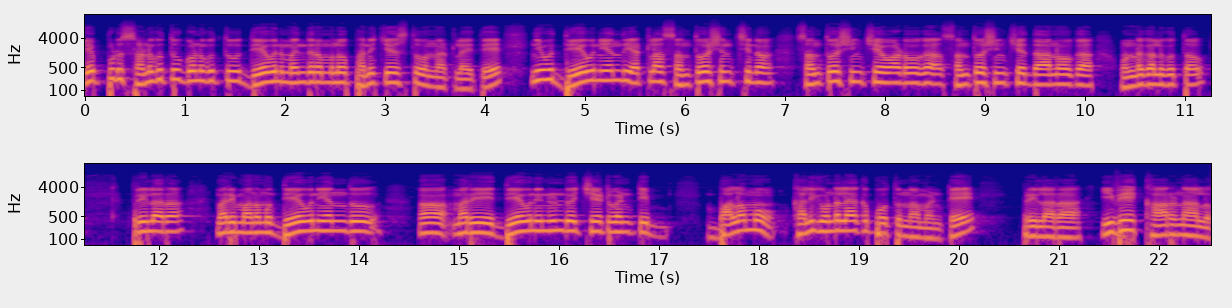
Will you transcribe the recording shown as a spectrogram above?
ఎప్పుడు సణుగుతూ గొణుగుతూ దేవుని మందిరంలో పనిచేస్తూ ఉన్నట్లయితే నీవు దేవుని ఎందు ఎట్లా సంతోషించిన సంతోషించేవాడోగా సంతోషించేదానోగా ఉండగలుగుతావు? ప్రిలరా మరి మనము దేవుని యందు మరి దేవుని నుండి వచ్చేటువంటి బలము కలిగి ఉండలేకపోతున్నామంటే ప్రిలరా ఇవే కారణాలు.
